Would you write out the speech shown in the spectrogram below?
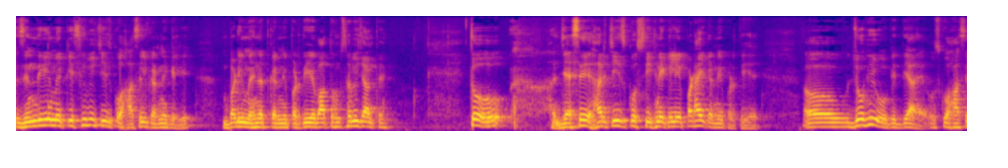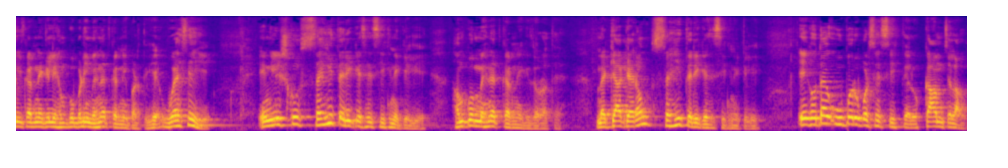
ज़िंदगी में किसी भी चीज़ को हासिल करने के लिए बड़ी मेहनत करनी पड़ती है ये बात तो हम सभी जानते हैं। तो जैसे हर चीज़ को सीखने के लिए पढ़ाई करनी पड़ती है जो भी वो विद्या है उसको हासिल करने के लिए हमको बड़ी मेहनत करनी पड़ती है। वैसे ही इंग्लिश को सही तरीके से सीखने के लिए हमको मेहनत करने की ज़रूरत है। मैं क्या कह रहा हूँ? सही तरीके से सीखने के लिए। एक होता है ऊपर ऊपर से सीखते लोग काम चलाओ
